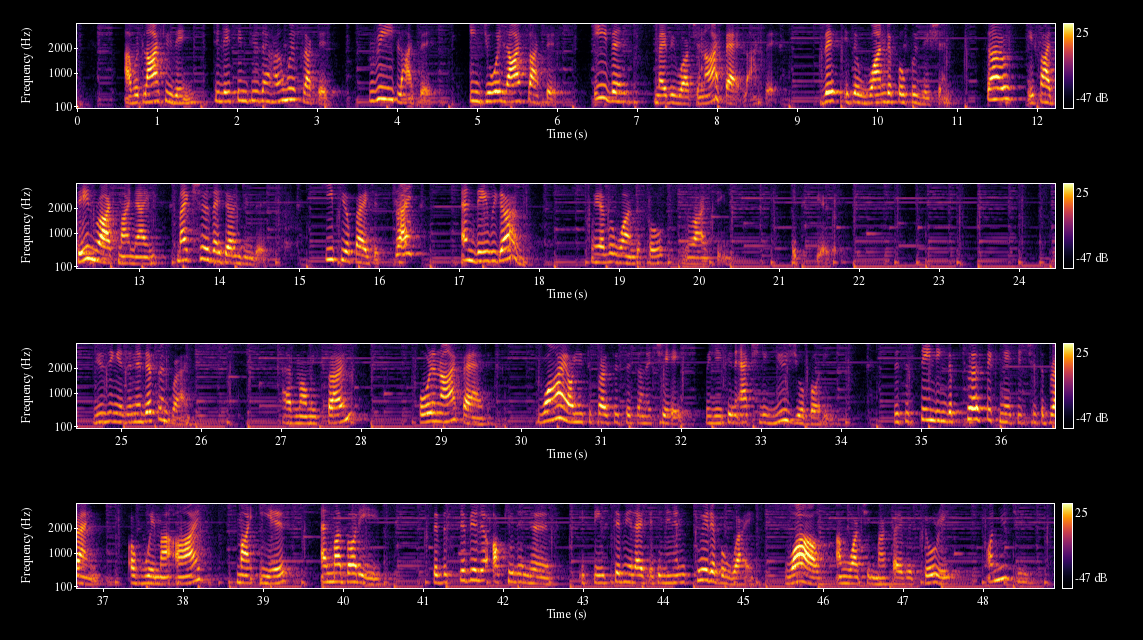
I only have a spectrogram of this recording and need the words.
I would like you then to let them do their homework like this, read like this, enjoy life like this, even maybe watch an iPad like this. This is a wonderful position. So if I then write my name, make sure they don't do this. Keep your pages straight and there we go. We have a wonderful writing experience. Using it in a different way. Have mommy's phone or an iPad. Why are you supposed to sit on a chair when you can actually use your body? This is sending the perfect message to the brain of where my eyes, my ears and my body is. The vestibular ocular nerve is being stimulated in an incredible way while I'm watching my favorite story on YouTube.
